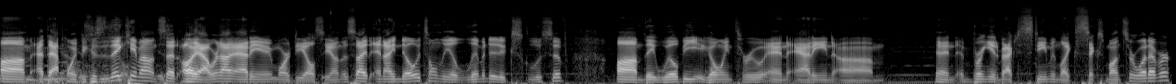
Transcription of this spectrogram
Um, at that point, because they came out and said, "Oh yeah, we're not adding any more DLC on this side," and I know it's only a limited exclusive. Um, they will be going through and adding um, and, bringing it back to Steam in like six months or whatever.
